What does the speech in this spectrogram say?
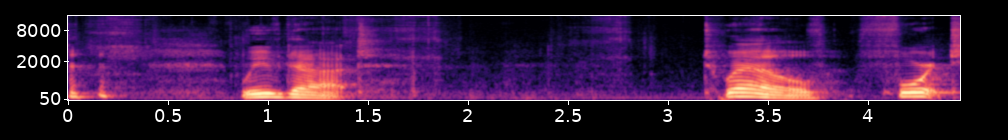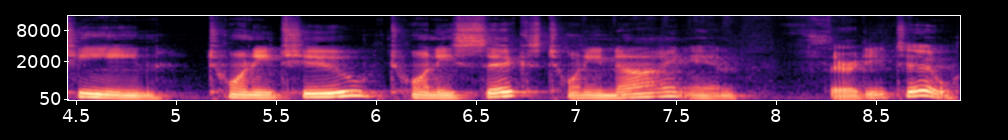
We've got 12, 14, 22, 26, 29, and 32.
